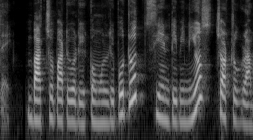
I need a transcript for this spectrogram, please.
দেয়। বাচ্চ পাটুয়ারির কোমল রিপোর্টত, সিএনটিভি নিউজ, চট্টগ্রাম।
